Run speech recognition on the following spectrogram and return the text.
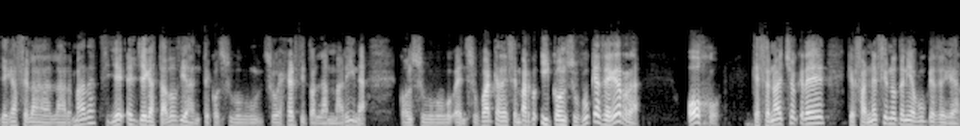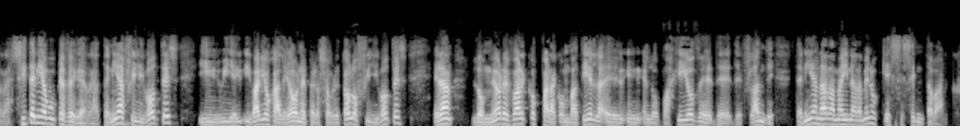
llegase la, Armada. Si él llega hasta dos días antes con su, su ejército en las marinas, con su, en sus barcas de desembarco y con sus buques de guerra. Ojo, que se nos ha hecho creer que Farnesio no tenía buques de guerra. Sí tenía buques de guerra, tenía filibotes y, varios galeones, pero sobre todo los filibotes eran los mejores barcos para combatir en, los bajíos de, Flandes. Tenía nada más y nada menos que 60 barcos.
